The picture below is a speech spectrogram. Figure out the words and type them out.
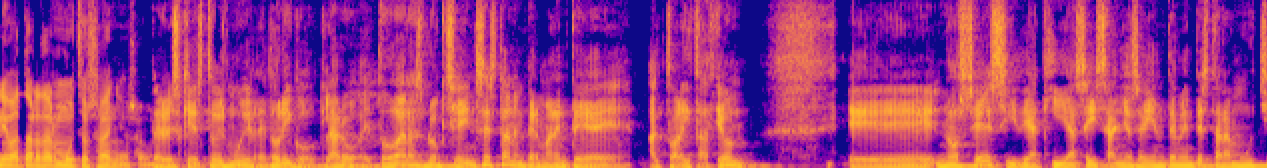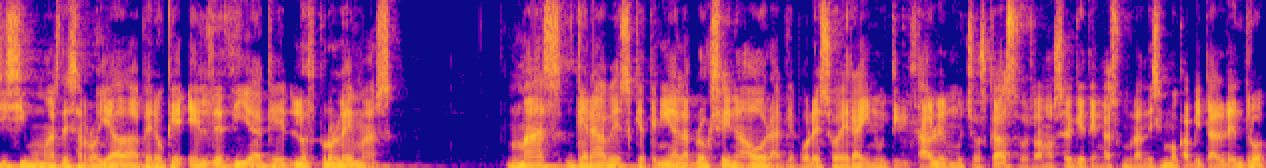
iba a tardar muchos años. Pero es que esto es muy retórico, claro. Eh, todas las blockchains están en permanente actualización. Eh, no sé si de aquí a seis años, evidentemente, estará muchísimo más desarrollada, pero que él decía que los problemas más graves que tenía la blockchain ahora, que por eso era inutilizable en muchos casos, a no ser que tengas un grandísimo capital dentro,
